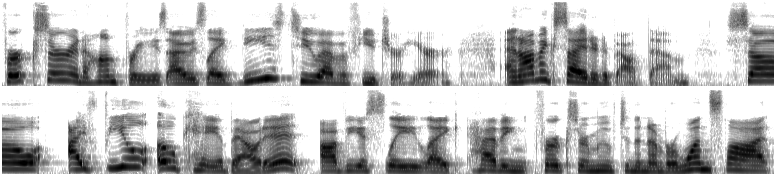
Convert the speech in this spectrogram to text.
Firkser and Humphries, I was like, these two have a future here, and I'm excited about them. So I feel okay about it. Obviously, like having Firkser move to the number one slot,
